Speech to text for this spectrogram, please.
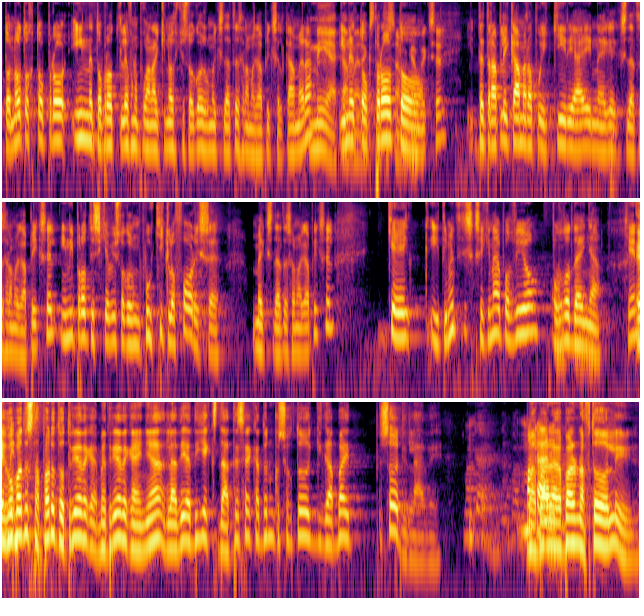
το Note 8 Pro είναι το πρώτο τηλέφωνο που ανακοινώθηκε στον κόσμο με 64 MP κάμερα. Μία είναι κάμερα το 64 πρώτο. MP. Η τετραπλή κάμερα που η κύρια είναι 64 MP. Είναι η πρώτη συσκευή στον κόσμο που κυκλοφόρησε με 64 MP και η τιμή της ξεκινάει από 2,89. Και είναι Εγώ με- πάντως θα πάρω το 3, με 319, δηλαδή αντί για 64, 128 GB. Sorry δηλαδή. Μα Μακάρι. πάρουν, να πάρουν αυτό όλοι.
